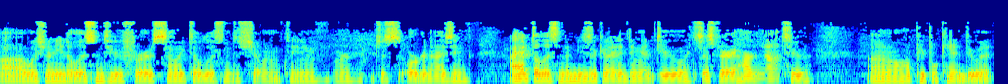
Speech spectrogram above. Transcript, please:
uh, which I need to listen to first. I like to listen to shit when I'm cleaning or just organizing. I have to listen to music in anything I do. It's just very hard not to. I don't know how people can't do it.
